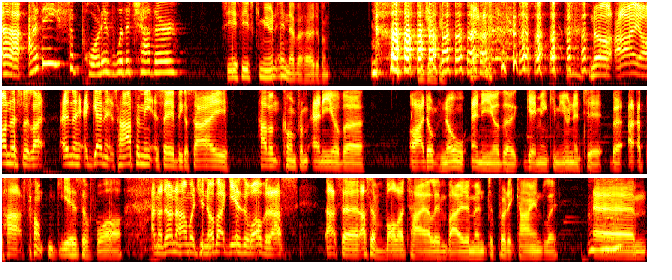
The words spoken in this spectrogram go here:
Uh, are they supportive with each other? Sea of Thieves community? Never heard of them. I'm joking. No. no, I honestly like, and again, it's hard for me to say because I haven't come from any other, I don't know any other gaming community, but apart from Gears of War, and I don't know how much you know about Gears of War, but that's that's a that's a volatile environment to put it kindly. Um,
